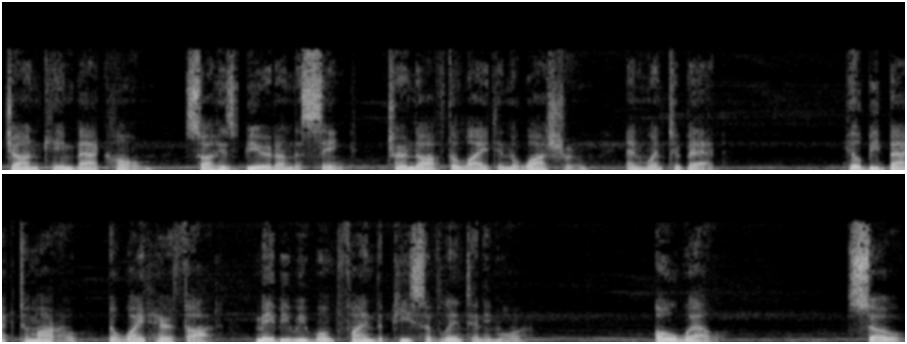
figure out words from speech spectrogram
John came back home, saw his beard on the sink, turned off the light in the washroom, and went to bed. He'll be back tomorrow, the white hair thought, maybe we won't find the piece of lint anymore. Oh well. So,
